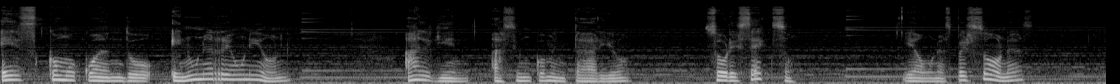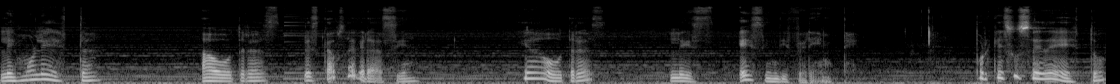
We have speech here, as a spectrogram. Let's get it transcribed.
Es como cuando en una reunión alguien hace un comentario sobre sexo y a unas personas les molesta, a otras les causa gracia y a otras les es indiferente. ¿Por qué sucede esto?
